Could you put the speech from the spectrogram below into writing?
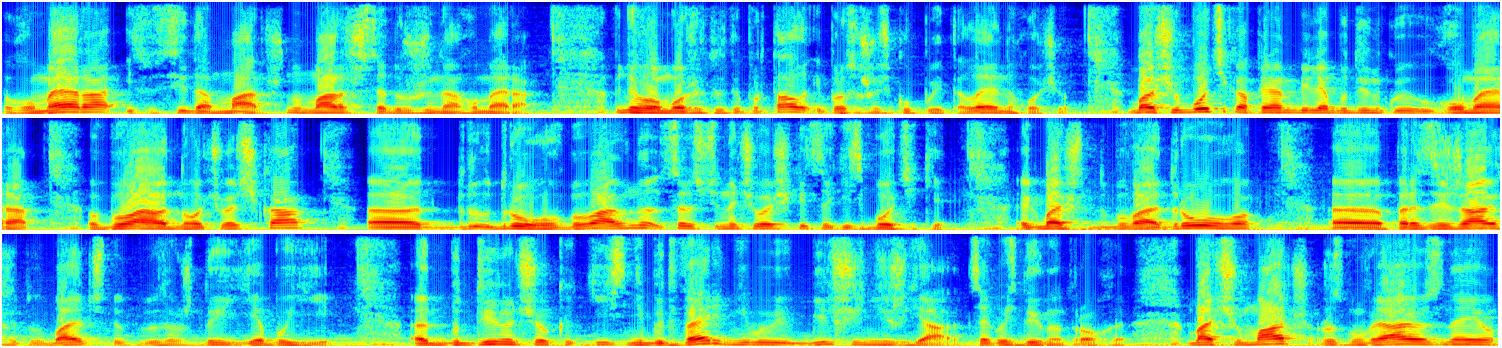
Гомера і сусіда Марш. Ну, Марш це дружина Гомера. В нього може відкрити портал і просто щось купити, але я не хочу. Бачу ботіка прямо біля будинку Гомера, вбиваю одного чувачка, е, другого вбиваю. Ну, це не чувачки, це якісь ботики. Як бачите, добиваю другого, е, перезаряджаюся, тут бачите, тут завжди є бої. Будиночок якийсь, ніби двері, ніби більше, ніж я. Це якось дивно трохи. Бачу матч, розмовляю з нею,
